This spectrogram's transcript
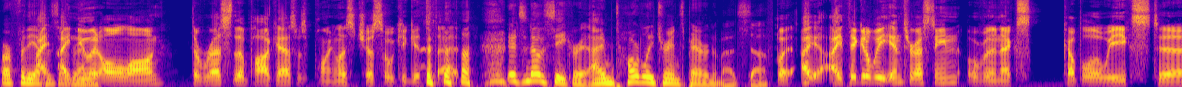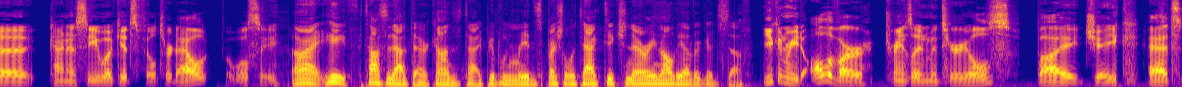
or for the I, episode. I knew it all along. The rest of the podcast was pointless just so we could get to that. It's no secret. I'm totally transparent about stuff. but I, I think it'll be interesting over the next couple of weeks to kind of see what gets filtered out, but we'll see. All right, Heath, toss it out there. Kanzentai. People can read the Special Attack Dictionary and all the other good stuff. You can read all of our translated materials by Jake at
